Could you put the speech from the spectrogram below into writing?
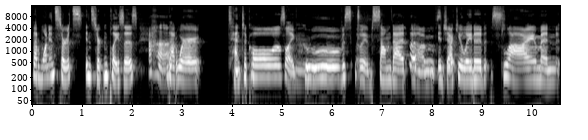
that one inserts in certain places Uh huh. that were tentacles, like Mhm. hooves, uh, some that um, ejaculated slime and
